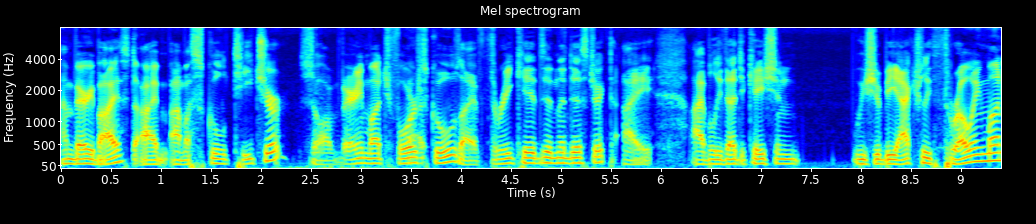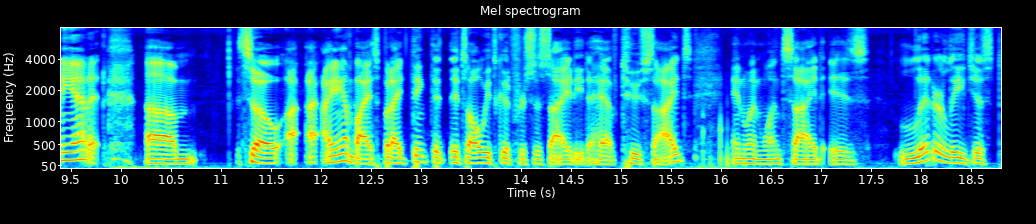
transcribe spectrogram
I'm very biased. I'm I'm a school teacher, so I'm very much for schools. I have three kids in the district. I I believe education we should be actually throwing money at it. Um, so I, I am biased, but I think that it's always good for society to have two sides, and when one side is literally just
